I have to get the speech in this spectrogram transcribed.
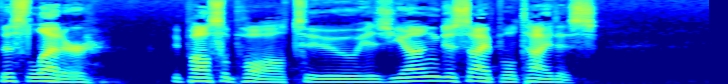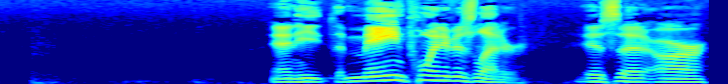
this letter the Apostle Paul to his young disciple Titus. And he, the main point of his letter is that our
